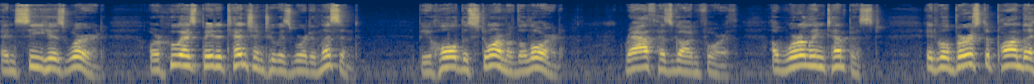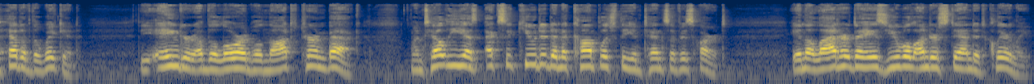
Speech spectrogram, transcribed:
and see his word? Or who has paid attention to his word and listened? Behold the storm of the Lord. Wrath has gone forth, a whirling tempest. It will burst upon the head of the wicked. The anger of the Lord will not turn back until he has executed and accomplished the intents of his heart. In the latter days you will understand it clearly.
